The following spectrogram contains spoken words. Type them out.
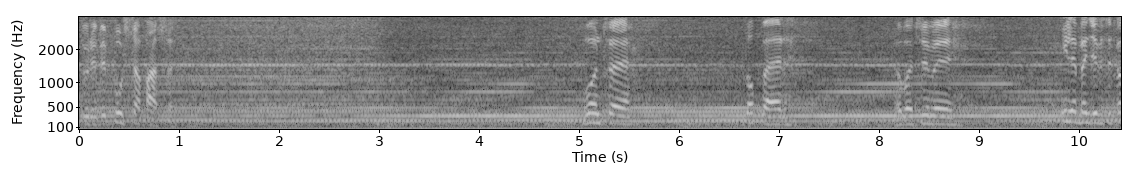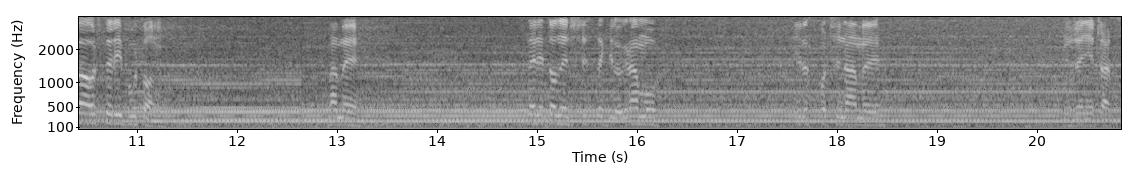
który wypuszcza paszę. Włączę stoper. Zobaczymy ile będzie wysypało 4,5 tony. Mamy 4 tony 300 kg i rozpoczynamy mierzenie czasu.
